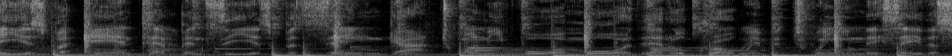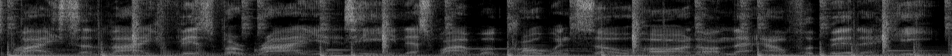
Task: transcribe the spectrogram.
A is for Antep and Z is for Zing. Got 24 more that'll grow in between. They say the spice of life is variety. That's why we're growing so hard on the alphabet of heat.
